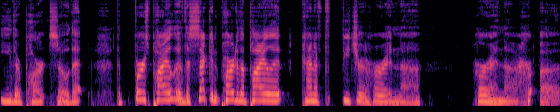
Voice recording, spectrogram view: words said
either part. So that the first pilot, the second part of the pilot, kind of featured her and uh, her and uh, her. Uh,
